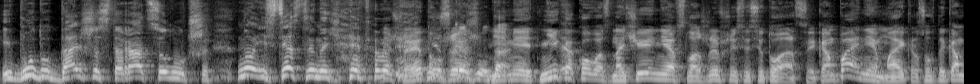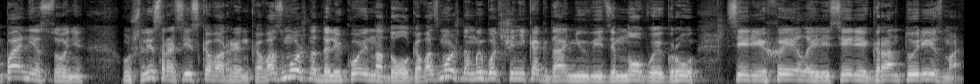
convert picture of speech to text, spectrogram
и будут дальше стараться лучше. Но, естественно, я этого Миша, это не уже скажу. не да. имеет никакого значения в сложившейся ситуации. Компания Microsoft и компания Sony ушли с российского рынка. Возможно, далеко и надолго. Возможно, мы больше никогда не увидим новую игру серии Halo или серии Gran Turismo.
